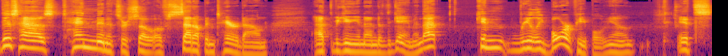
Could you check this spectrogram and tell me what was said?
this has 10 minutes or so of setup and teardown at the beginning and end of the game and that can really bore people you know it's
